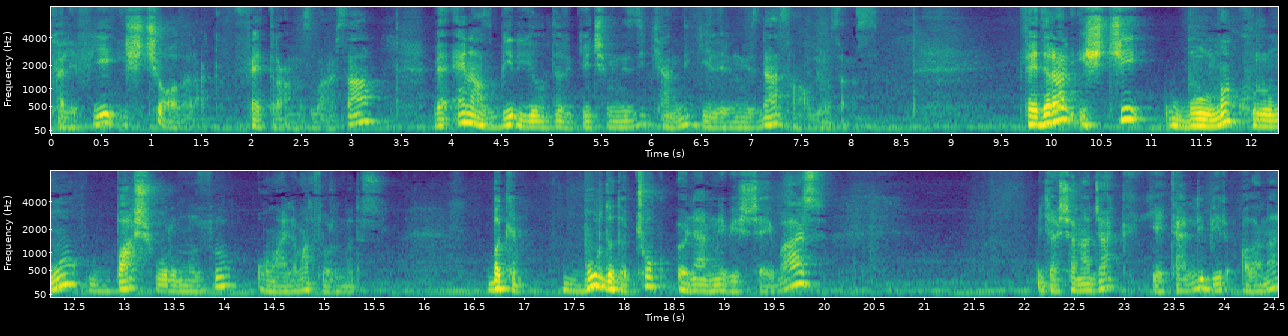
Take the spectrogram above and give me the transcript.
kalifiye işçi olarak fetranız varsa ve en az bir yıldır geçiminizi kendi gelirinizden sağlıyorsanız Federal İşçi Bulma Kurumu başvurunuzu onaylamak zorundadır. Bakın burada da çok önemli bir şey var. Yaşanacak yeterli bir alana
